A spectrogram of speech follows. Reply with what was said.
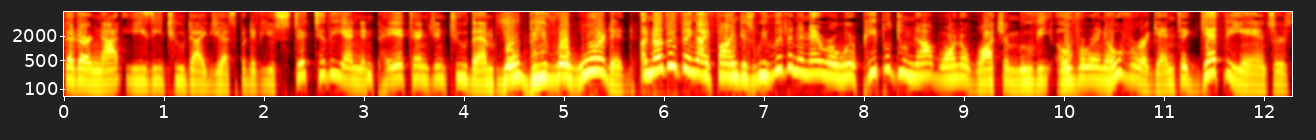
that are not easy to digest, but if you stick to the end and pay attention to them, you'll be rewarded. Another thing I find is we live in an era where people do not want to watch a movie over and over again to get the answers.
